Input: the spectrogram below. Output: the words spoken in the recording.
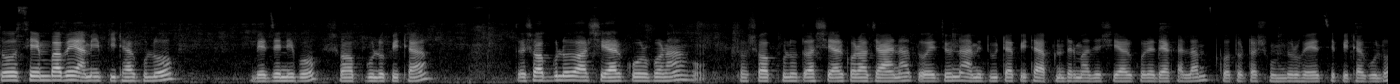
তো সেমভাবে আমি পিঠাগুলো বেজে নিব, সবগুলো পিঠা। তো সবগুলো আর শেয়ার করব না, তো সবগুলো তো আর শেয়ার করা যায় না। তো এর জন্য আমি দুইটা পিঠা আপনাদের মাঝে শেয়ার করে দেখালাম কতটা সুন্দর হয়েছে পিঠাগুলো।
